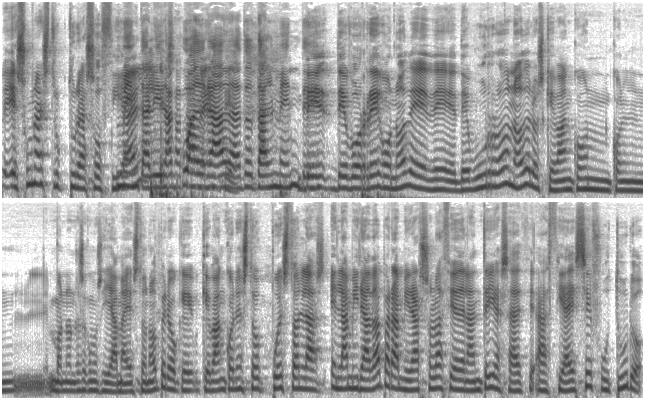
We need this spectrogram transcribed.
Es una estructura social. Mentalidad cuadrada, totalmente. De, de borrego, ¿no? De, de- de burro, ¿no? De los que van con, con- bueno, no sé cómo se llama esto, ¿no? Pero que, que van con esto puesto en, las, en la mirada para mirar solo hacia adelante y hacia, hacia ese futuro.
